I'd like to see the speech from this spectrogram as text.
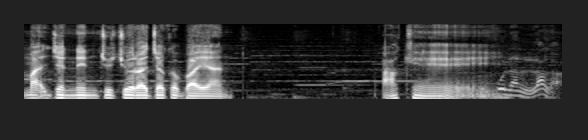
Mak Jenin cucu Raja Kebayan. Oke. Kumpulan Lala.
